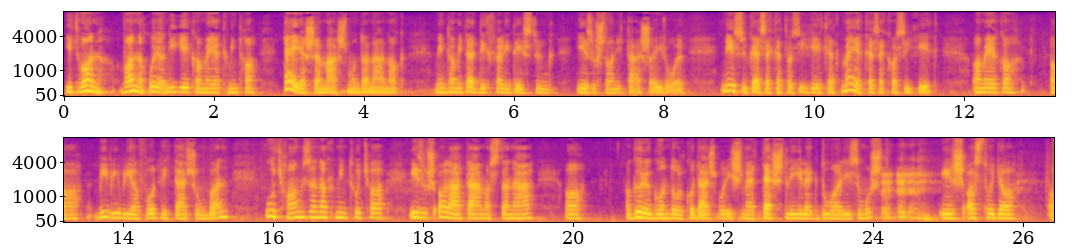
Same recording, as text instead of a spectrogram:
itt van, vannak olyan igék, amelyek mintha teljesen más mondanának, mint amit eddig felidéztünk Jézus tanításairól. Nézzük ezeket az igéket, melyek ezek az igék, amelyek a, a Biblia fordításunkban úgy hangzanak, mintha Jézus alátámasztaná a a görög gondolkodásból ismert testlélek dualizmust, és azt, hogy a, a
